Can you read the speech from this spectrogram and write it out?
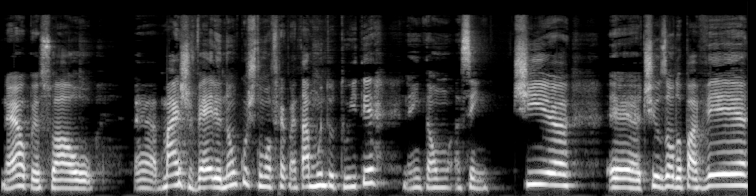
né? O pessoal é, mais velho não costuma frequentar muito o Twitter, né? Então, assim, tia, é, tiozão do pavê,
